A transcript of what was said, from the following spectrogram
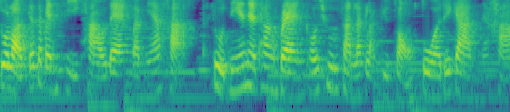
ตัวหลอดก็จะเป็นสีขาวแดงแบบนี้ค่ะ สูตรนี้เนี่ยทางแบรนด์เขาชูสารหลักๆอยู่ 2 ตัวด้วยกันนะคะ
